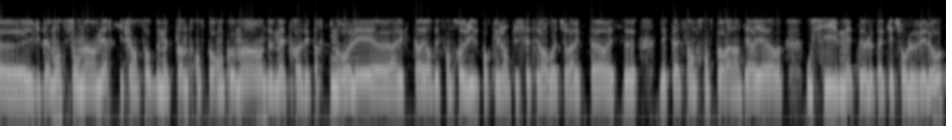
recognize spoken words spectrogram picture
Euh, évidemment, si on a un maire qui fait en sorte de mettre plein de transports en commun, de mettre des parkings relais euh, à l'extérieur des centres-villes pour que les gens puissent laisser leur voiture à l'extérieur et se déplacer en transport à l'intérieur, ou s'ils mettent le paquet sur le vélo,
